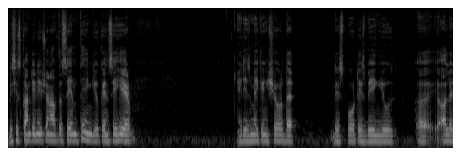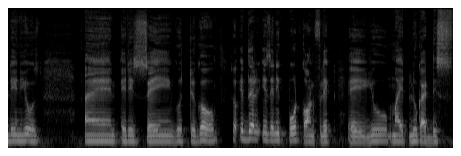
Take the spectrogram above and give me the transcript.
this is continuation of the same thing you can see here. It is making sure that this port is being used uh, already in use and it is saying good to go. So if there is any port conflict, uh, you might look at this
